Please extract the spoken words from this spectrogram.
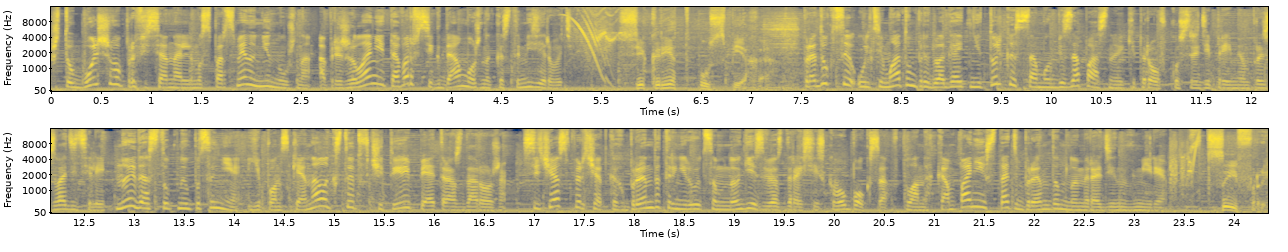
что большего профессиональному спортсмену не нужно, а при желании товар всегда можно кастомизировать. Секрет успеха. Продукция Ультиматум предлагает не только самую безопасную экипировку среди премиум-производителей, но и доступную по цене. Японский аналог стоит в 4-5 раз дороже. Сейчас в перчатках бренда тренируются многие звезды российского бокса. В планах компании стать брендом номер один в мире. Цифры.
